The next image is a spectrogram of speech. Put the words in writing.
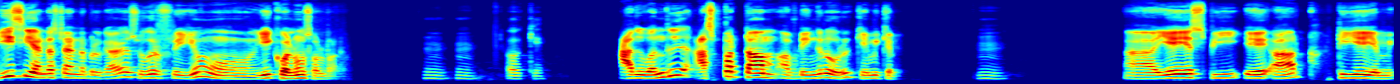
ஈஸி அண்டர்ஸ்டாண்டபிள்க்காக சுகர் ஃப்ரீயும், ஈக்குவலும் ம். ஓகே. அது வந்து அஸ்பர்டாம் அப்படிங்கிற ஒரு கெமிக்கல். ஏஎஸ்பிஏஆர் டிஏஎம்இ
